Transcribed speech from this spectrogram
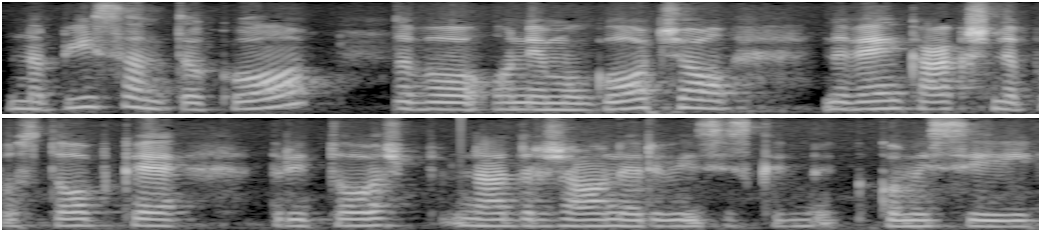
napisan tako, da bo onemogočal ne vem kakšne postopke pritožb na državne revizijske komisiji.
